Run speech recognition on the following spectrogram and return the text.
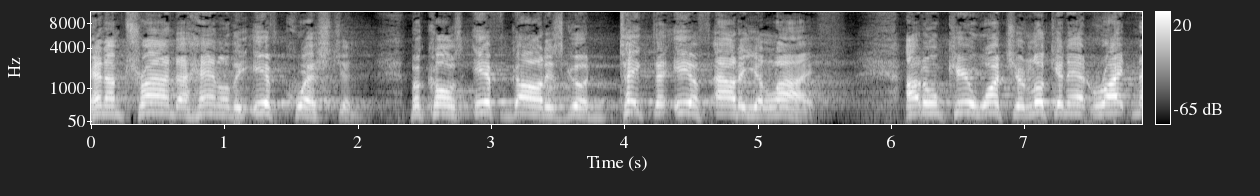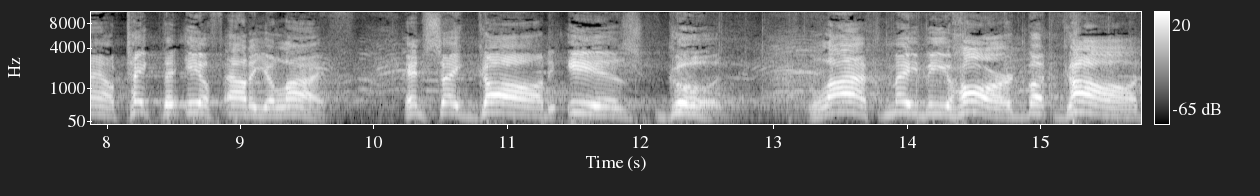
And I'm trying to handle the if question because if God is good, take the if out of your life. I don't care what you're looking at right now, take the if out of your life and say, God is good. Life may be hard, but God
